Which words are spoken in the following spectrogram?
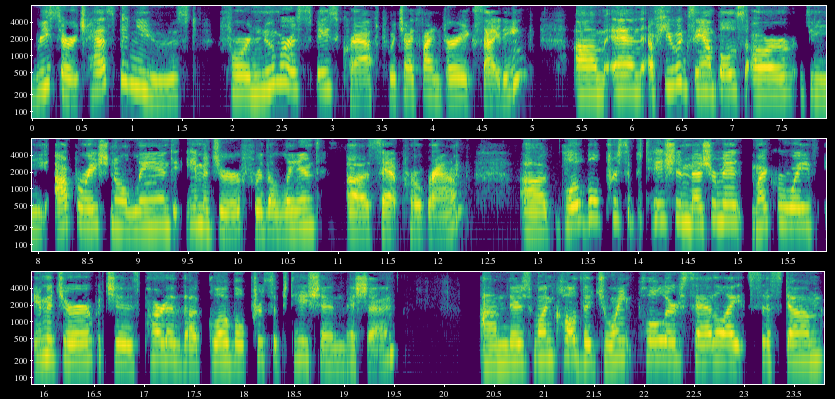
research has been used for numerous spacecraft, which I find very exciting. Um, and a few examples are the operational land imager for the Landsat uh, program, uh, global precipitation measurement microwave imager, which is part of the global precipitation mission. Um, there's one called the Joint Polar Satellite System,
